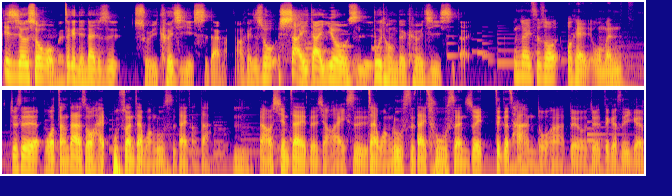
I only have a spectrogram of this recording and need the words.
意思就是说我们这个年代就是属于科技时代嘛，然后可是说下一代又是不同的科技时代，应该是说 OK，我们就是我长大的时候还不算在网络时代长大，嗯，然后现在的小孩是在网络时代出生，所以这个差很多哈，对，我觉得这个是一个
